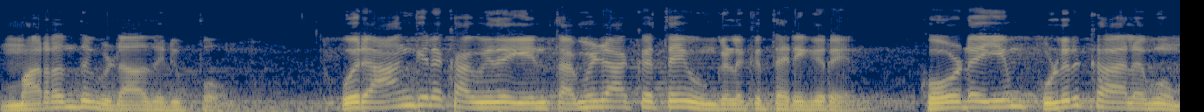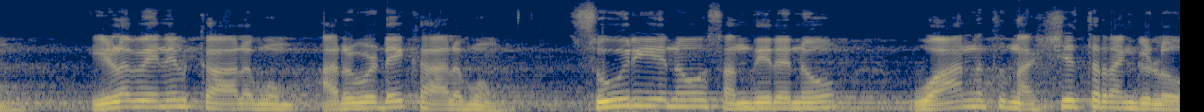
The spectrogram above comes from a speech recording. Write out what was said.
மறந்து விடாதிருப்போம். ஒரு ஆங்கில கவிதையின் தமிழாக்கத்தை உங்களுக்கு தருகிறேன். கோடையும் குளிர்காலமும் இளவேனில் காலமும் அறுவடை காலமும் சூரியனோ சந்திரனோ வானத்து நட்சத்திரங்களோ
